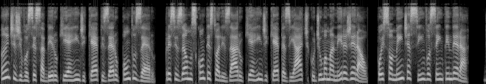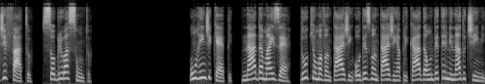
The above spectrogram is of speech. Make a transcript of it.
Antes de você saber o que é handicap 0.0, precisamos contextualizar o que é handicap asiático de uma maneira geral, pois somente assim você entenderá, de fato, sobre o assunto. Um handicap nada mais é do que uma vantagem ou desvantagem aplicada a um determinado time.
